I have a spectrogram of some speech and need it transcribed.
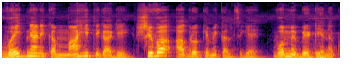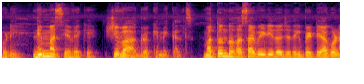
ವೈಜ್ಞಾನಿಕ ಮಾಹಿತಿಗಾಗಿ ಶಿವ ಆಗ್ರೋ ಕೆಮಿಕಲ್ಸ್ಗೆ ಒಮ್ಮೆ ಭೇಟಿಯನ್ನು ಕೊಡಿ. ನಿಮ್ಮ ಸೇವೆಗೆ ಶಿವ ಆಗ್ರೋ ಕೆಮಿಕಲ್ಸ್. ಮತ್ತೊಂದು ಹೊಸ ವಿಡಿಯೋದ ಜೊತೆಗೆ ಭೇಟಿಯಾಗೋಣ.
